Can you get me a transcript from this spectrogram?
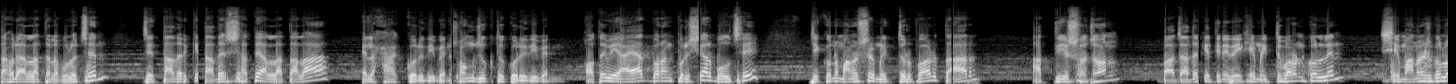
তাহলে আল্লাহ তালা বলেছেন যে তাদেরকে তাদের সাথে আল্লাহ তালা এলহাক করে দিবেন, সংযুক্ত করে দিবেন। অতএব এই আয়াত বরং পরিষ্কার বলছে যে কোনো মানুষের মৃত্যুর পর তার আত্মীয় স্বজন বা যাদেরকে তিনি রেখে মৃত্যুবরণ করলেন, সে মানুষগুলো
